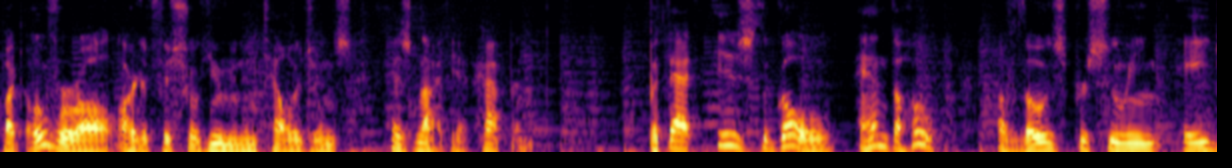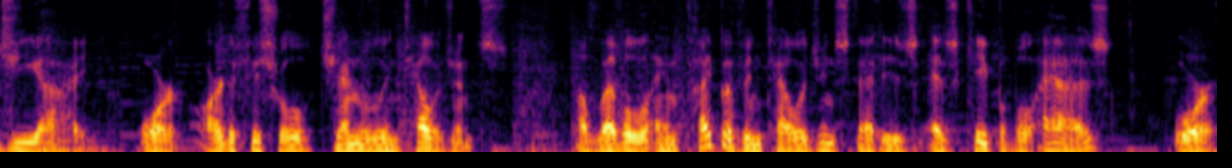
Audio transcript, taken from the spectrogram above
but overall artificial human intelligence has not yet happened. But that is the goal and the hope of those pursuing AGI, or Artificial General Intelligence, a level and type of intelligence that is as capable as, or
